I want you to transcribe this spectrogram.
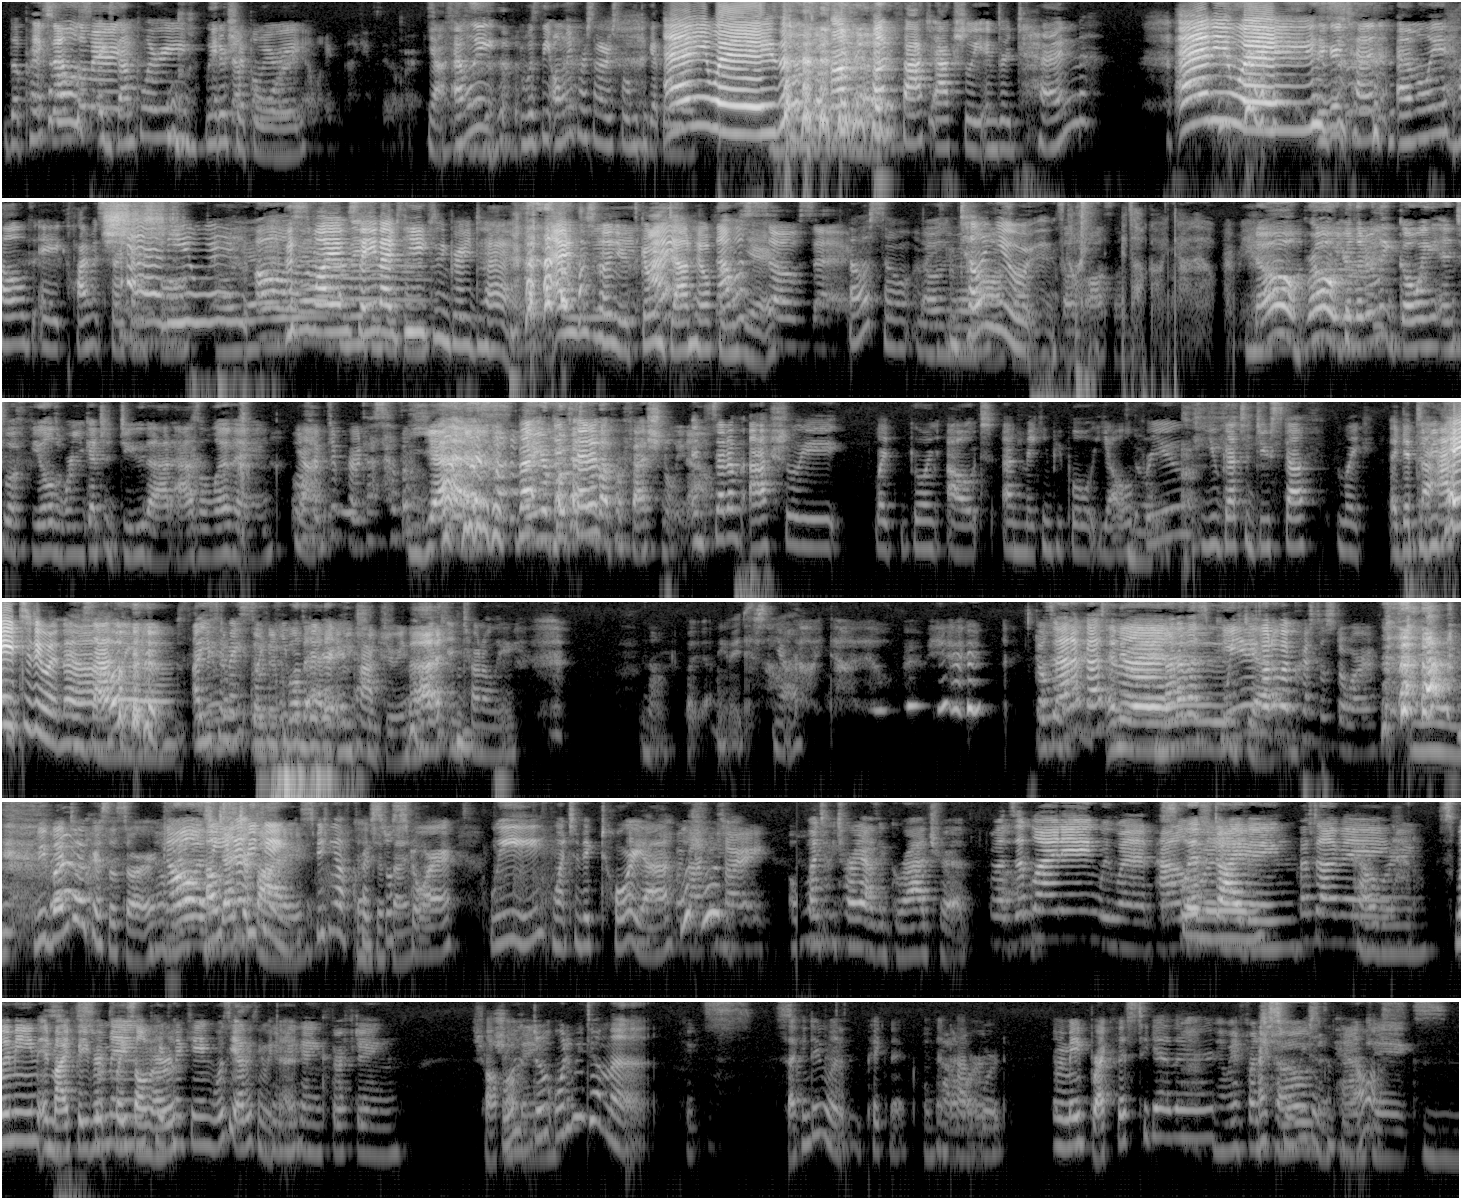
the principal's Exemplary- exemplary leadership Exemplary- award. oh, I can't say the word. Yeah, Emily was the only person at our school who could get the Anyways, Um, fun fact, actually, in grade ten, Anyways, in grade ten, Emily held a climate strike at the school. Anyways. Oh, This is why I'm Amazing saying I person. peaked in grade 10. I'm just telling you, it's going I- downhill That from was here. so sick. That was so That was amazing. I'm really telling you, awesome. it's that was going- awesome. It's all going downhill from here. No, bro, you're literally going into a field where you get to do that as a living. Well, Yeah. I have to protest at the Yes, But but you're instead protesting, of- but professionally now. Instead of actually like going out and making people yell for you, you get to do stuff like I get to That be actually- paid to do it now. Exactly. Yeah. I It's used to make so like even to bigger edit you keep impact doing that. internally. no, but yeah. Anyways, It's yeah. going downhill from here. Don't Listen, manifest in anyway, that. None of us We peaked need to yet. go to a crystal store. we went to a crystal store. No, No, it was oh, gentrified. speaking speaking of Crystal Gentrified. Store, we went to Victoria. Oh my gosh, I'm sorry. Oh, we went to Victoria as a grad trip. We went ziplining. We went Cliff paddling. diving, Cliff diving. paddleboarding, Swimming in my favorite Swimming, place on earth. picnicking. What was the other thing we did? picnicking, thrifting. Shopping. What, do- what did we do on the? Second day we went picnic And and paddleboard. paddleboard. And we made breakfast together. Yeah, we had I French swear we toast did and something else. pancakes. Mm.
